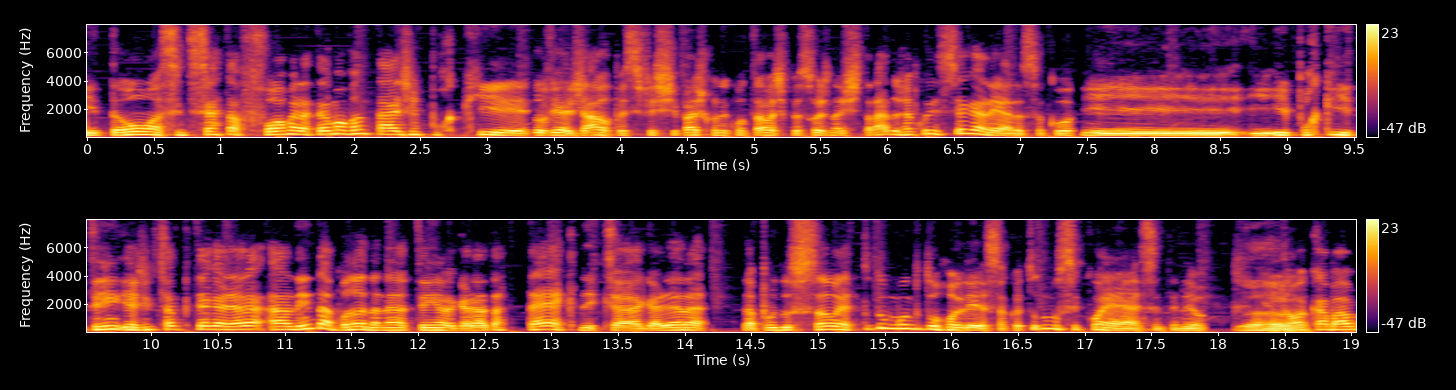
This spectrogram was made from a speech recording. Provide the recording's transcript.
e- então, assim, de certa forma era até uma vantagem, porque eu viajava pra esses festivais, quando eu encontrava as pessoas na estrada, eu já conhecia a galera, sacou? E, e, e porque tem, e a gente sabe que tem a galera além da banda, né? Tem a galera da técnica, a galera da produção, é todo mundo do rolê, sacou? Todo mundo se conhece, entendeu? Aham. Então acaba,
